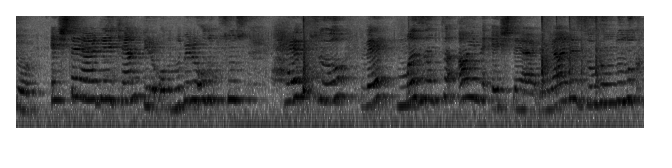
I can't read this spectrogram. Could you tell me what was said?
to eşdeğerdeyken biri olumlu biri olumsuz. Have to ve mustn't da aynı eşdeğerde yani zorunluluk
